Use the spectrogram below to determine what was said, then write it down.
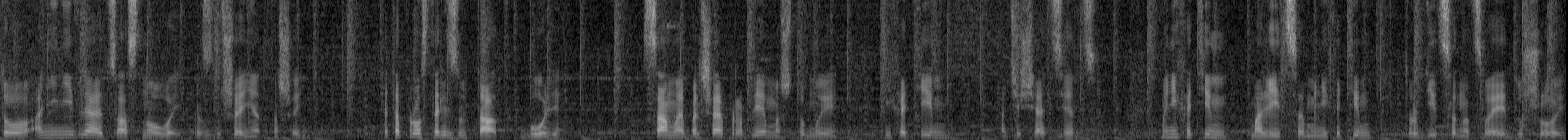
то они не являются основой разрушения отношений. Это просто результат боли. Самая большая проблема, что мы не хотим очищать сердце. Мы не хотим молиться, мы не хотим трудиться над своей душой.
